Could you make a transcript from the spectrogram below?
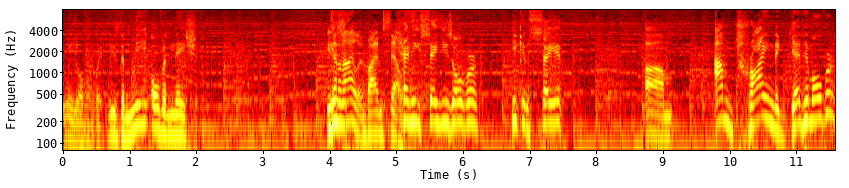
Me overweight. He's the me over nation. He's on an island by himself. Can he say he's over? He can say it. Um, I'm trying to get him over,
